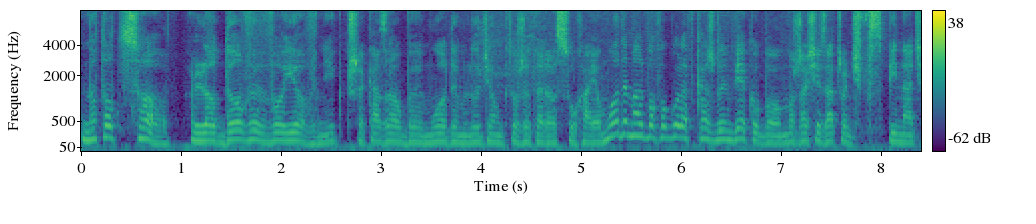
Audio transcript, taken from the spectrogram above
No to co lodowy wojownik przekazałby młodym ludziom, którzy teraz słuchają? Młodym albo w ogóle w każdym wieku, bo można się zacząć wspinać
